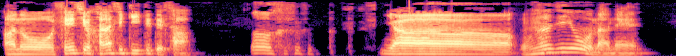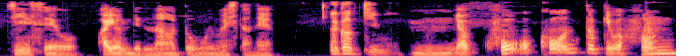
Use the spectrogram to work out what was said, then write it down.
あのー先週話聞いててさ、あ いやー、同じようなね、人生を歩んでるなと思いましたね。あ、ガッキーも。うん、いや、高校の時は本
